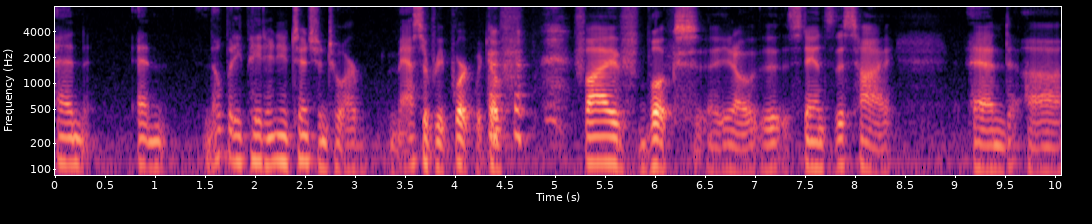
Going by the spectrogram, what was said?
And and nobody paid any attention to our massive report, which of f- five books, uh, you know, stands this high, and uh,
